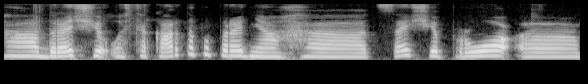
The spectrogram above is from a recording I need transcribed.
А, До речі, ось ця карта попередня е, це ще про е,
